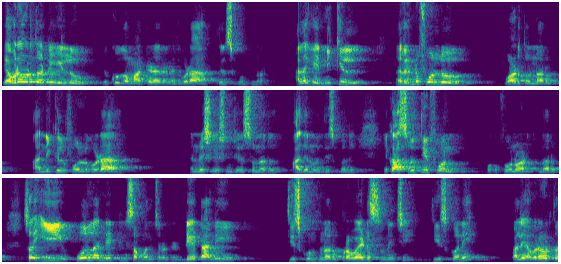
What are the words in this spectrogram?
ఎవరెవరితోటి వీళ్ళు ఎక్కువగా మాట్లాడారనేది కూడా తెలుసుకుంటున్నారు. అలాగే నిఖిల్ రెండు ఫోన్లు వాడుతున్నారు. ఆ నిఖిల్ ఫోన్లు కూడా ఇన్వెస్టిగేషన్ చేస్తున్నారు. ఆధీనంలో తీసుకొని ఇక ఆ శృతి ఫోన్ ఒక ఫోన్ వాడుతున్నారు. సో ఈ ఫోన్లన్నిటికి సంబంధించినటువంటి డేటాని తీసుకుంటున్నారు. ప్రొవైడర్స్ నుంచి తీసుకొని వాళ్ళు ఎవరెవరితో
